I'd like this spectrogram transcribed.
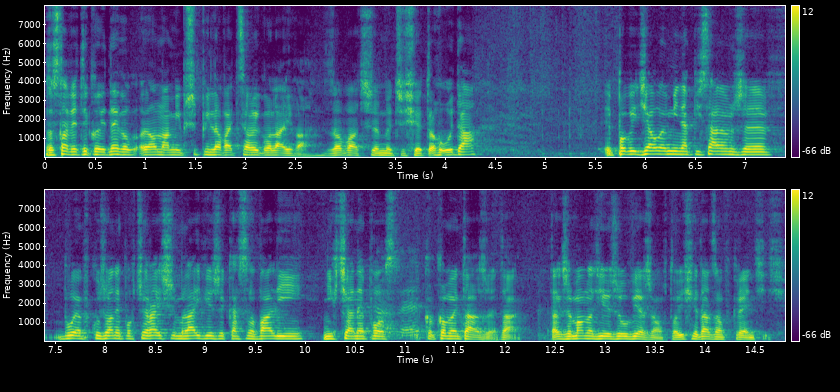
Zostawię tylko jednego, on ma mi przypilnować całego live'a. Zobaczymy czy się to uda. Powiedziałem i napisałem, że byłem wkurzony po wczorajszym live'ie, że kasowali niechciane post, ko- komentarze. Tak. Także mam nadzieję, że uwierzą w to i się dadzą wkręcić.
